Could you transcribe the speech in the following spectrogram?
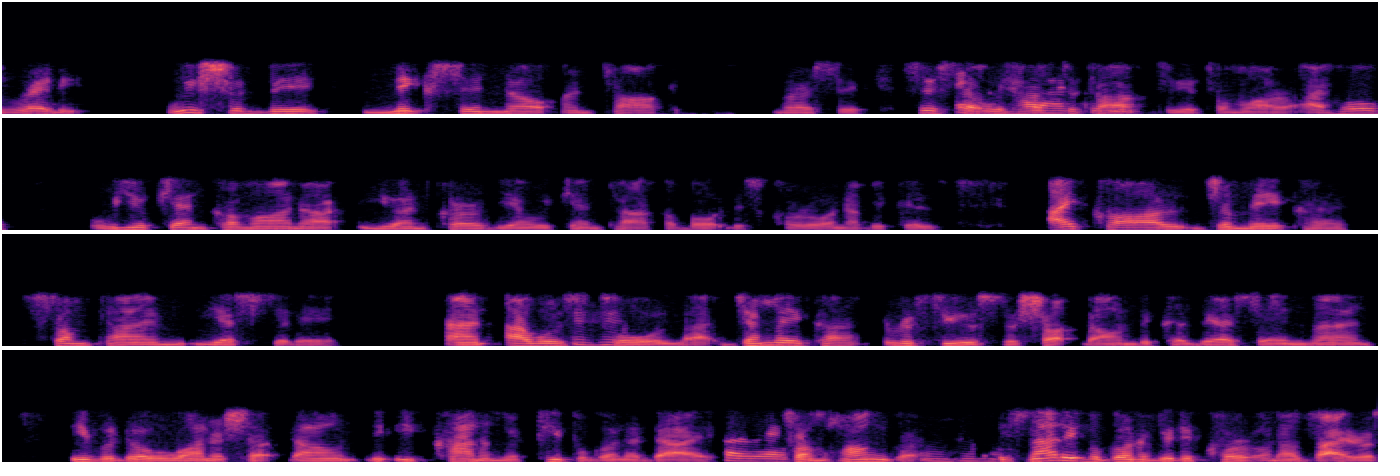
ready. We should be mixing now and talk Mercy. Sister, exactly. we have to talk to you tomorrow. I hope you can come on, uh, you and Kirby, and we can talk about this corona because I called Jamaica sometime yesterday and I was mm-hmm. told that Jamaica refused to shut down because they're saying, man, even though we want to shut down the economy, people going to die Correct. from hunger. Mm-hmm. It's not even going to be the coronavirus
